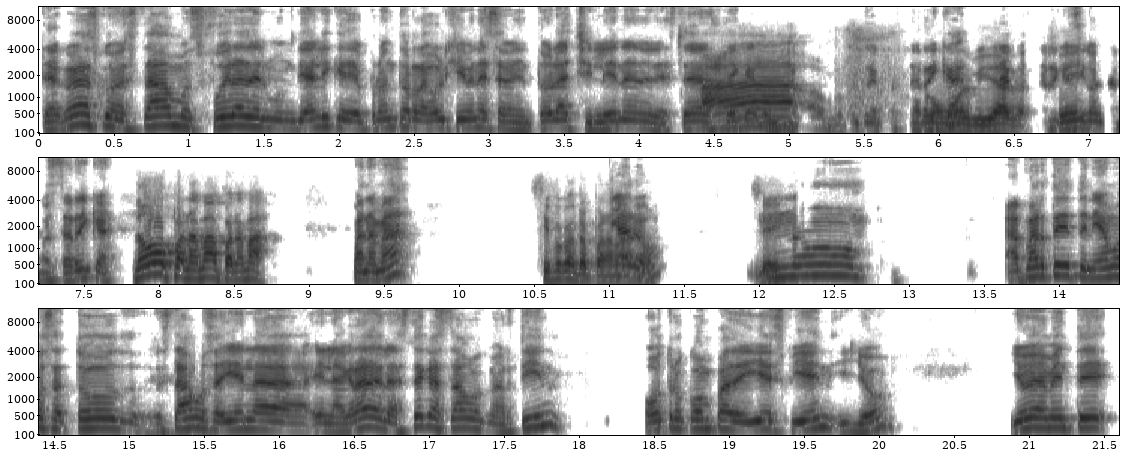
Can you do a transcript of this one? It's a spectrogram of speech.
¿Te acuerdas cuando estábamos fuera del Mundial y que de pronto Raúl Jiménez se aventó la chilena en el Estadio Azteca ah, contra, Costa Rica? contra Costa Rica. No, Panamá, Panamá. ¿Panamá? Sí fue contra Panamá, ¿no? No, aparte teníamos a todos, estábamos ahí en la, en la grada de la Azteca, estábamos Martín, otro compa de ESPN y yo, y obviamente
